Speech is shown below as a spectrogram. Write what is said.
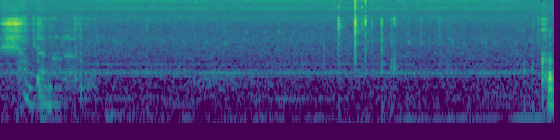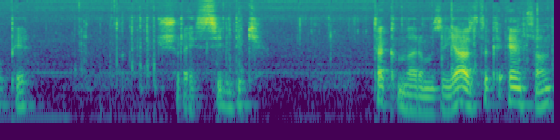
şuradan alalım. Copy. Şurayı sildik. Takımlarımızı yazdık. En son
